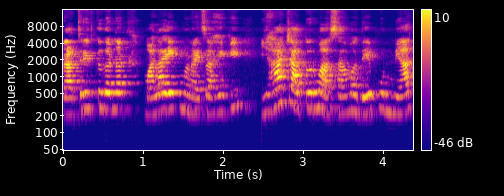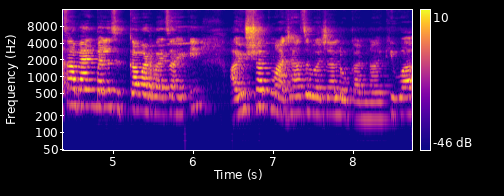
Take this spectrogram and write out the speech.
रात्री इतकं करणार. मला एक म्हणायचं आहे की ह्या चातुर्मासामध्ये पुण्याचा बँक बॅलन्स इतका वाढवायचा आहे की आयुष्यात माझ्या जवळच्या लोकांना किंवा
